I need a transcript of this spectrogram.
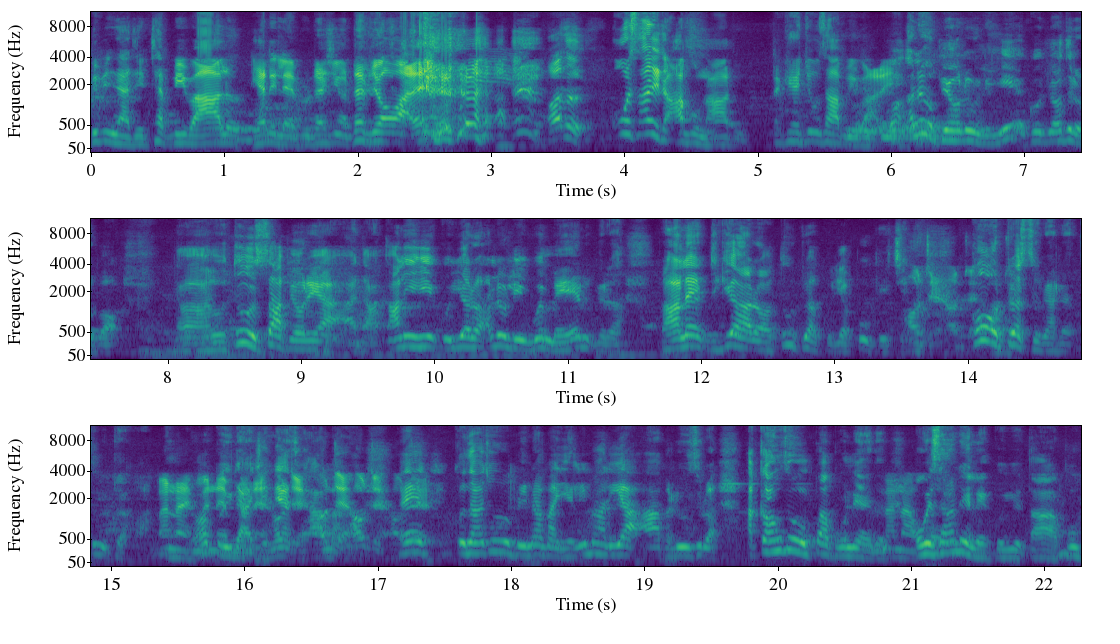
လူပညာကြီးထပ်ပေးပါလို့ဒီကနေလည်း protection ကိုတက်ပြောပါတယ်ဘာလို့ ဝစ်စားရတာအကုန်လားသူတကယ်စူးစမ်းပေးပါတယ်ဟောအဲ့လိုပြောလို့လေအကိုပြောသလိုပေါ့ဒါဟိုသူ့ကိုစပြောတဲ့ကဒါကားလေးကိုကြီးကတော့အဲ့လိုလေးဝင့်မယ်လို့ပြောတာဒါလည်းဒီကတော့သူ့အတွက်ကိုကြီးပို့ပေးချင်ဟုတ်တယ်ဟုတ်တယ်ကိုယ့်အတွက်ဆိုတာလည်းသူ့အတွက်ပါမှန်တယ်မှန်တယ်ပေးတာချင်းနဲ့စကားဟုတ်တယ်မှာဟုတ်တယ်ဟုတ်တယ်အဲကိုသားကျိုးတို့ဘေးနားမှာရေလေးမလေးကအာဘလူးဆိုတော့အကောင်းဆုံးပတ်ဖို့နေတယ်မှန်တာအဝယ်စားနေလေကိုကြီးသားပို့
